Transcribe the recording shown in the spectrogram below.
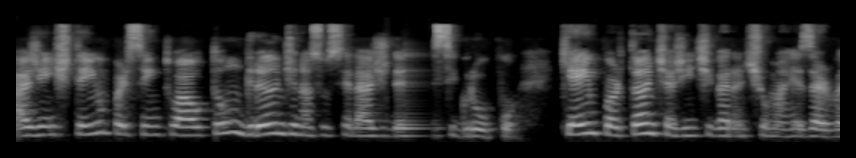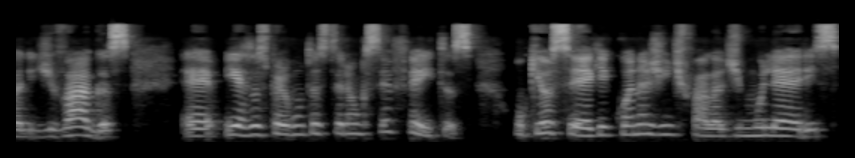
A gente tem um percentual tão grande na sociedade desse grupo que é importante a gente garantir uma reserva ali de vagas, é, e essas perguntas terão que ser feitas. O que eu sei é que quando a gente fala de mulheres,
